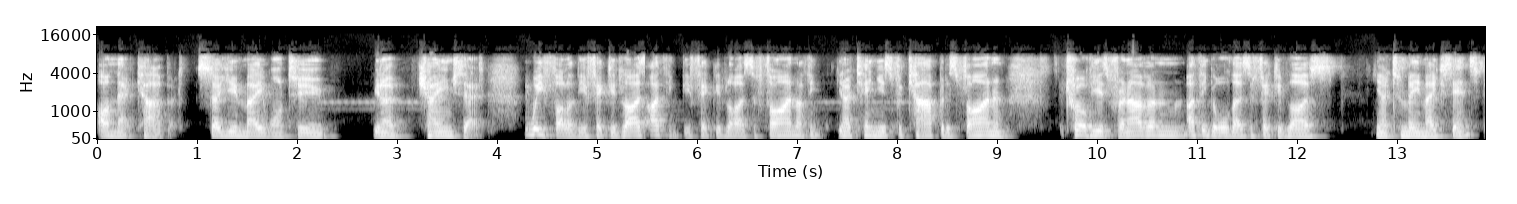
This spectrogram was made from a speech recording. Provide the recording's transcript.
on that carpet. So you may want to, you know, change that. We follow the effective lives. I think the effective lives are fine. I think, you know, 10 years for carpet is fine and 12 years for an oven. I think all those effective lives you know, to me make sense.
